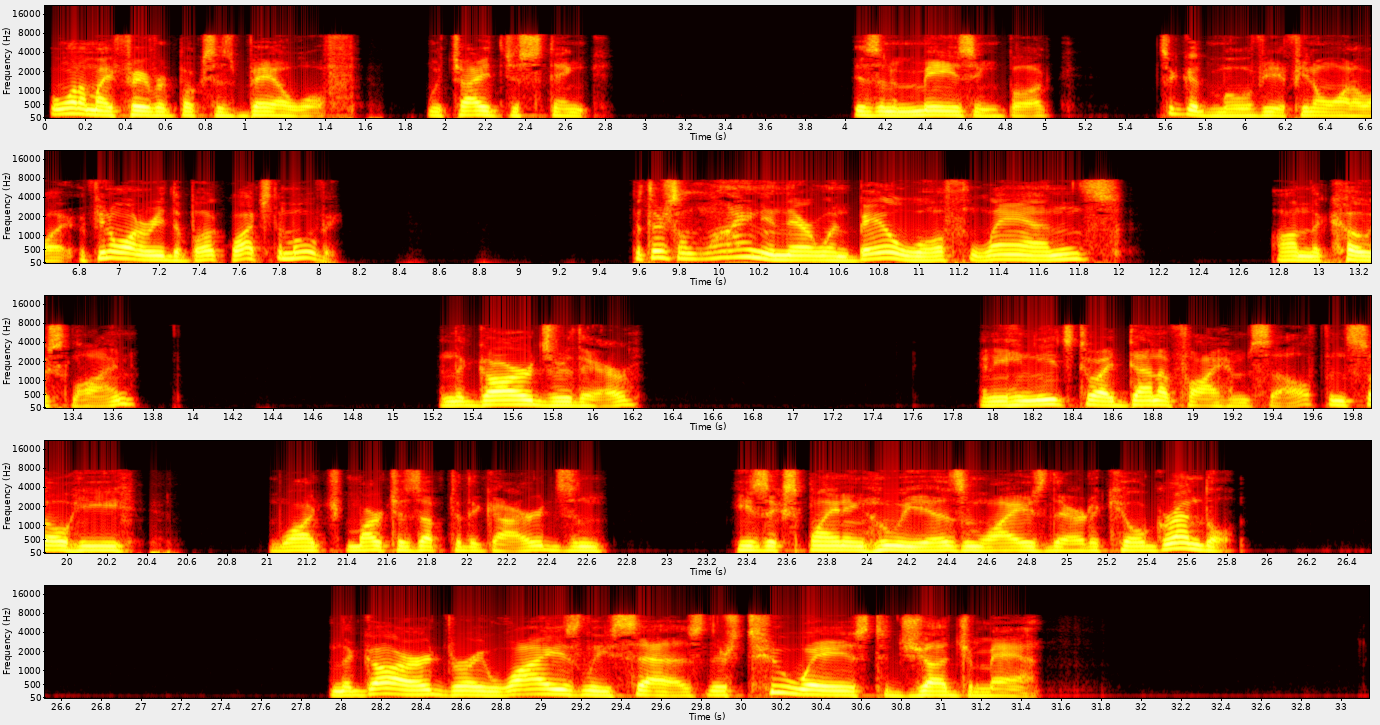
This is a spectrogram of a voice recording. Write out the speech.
But one of my favorite books is Beowulf, which I just think is an amazing book. It's a good movie if you don't want to if you don't want to read the book, watch the movie. But there's a line in there when Beowulf lands on the coastline and the guards are there and he needs to identify himself and so he marches up to the guards and he's explaining who he is and why he's there to kill Grendel. And the guard very wisely says there's two ways to judge a man.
